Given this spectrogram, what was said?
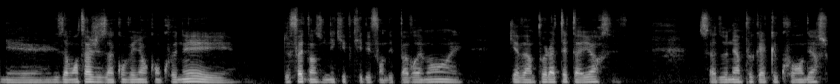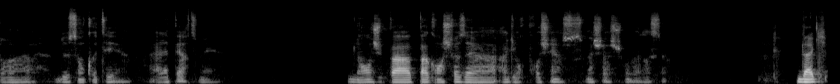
les, les avantages et les inconvénients qu'on connaît, et de fait, dans une équipe qui défendait pas vraiment et qui avait un peu la tête ailleurs, c'est ça a donné un peu quelques courants d'air sur, euh, de son côté à la perte. Mais non, j'ai pas, pas grand chose à, lui reprocher hein, sur ce match je trouve, ça. Dac.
